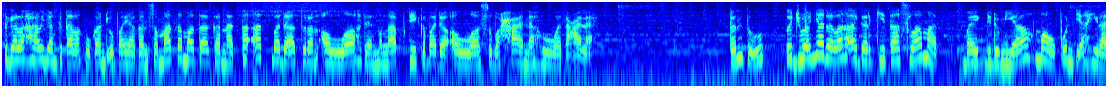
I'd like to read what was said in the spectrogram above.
Segala hal yang kita lakukan diupayakan semata-mata karena taat pada aturan Allah dan mengabdi kepada Allah Subhanahu wa taala. Tentu, tujuannya adalah agar kita selamat, baik di dunia maupun di akhirat,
